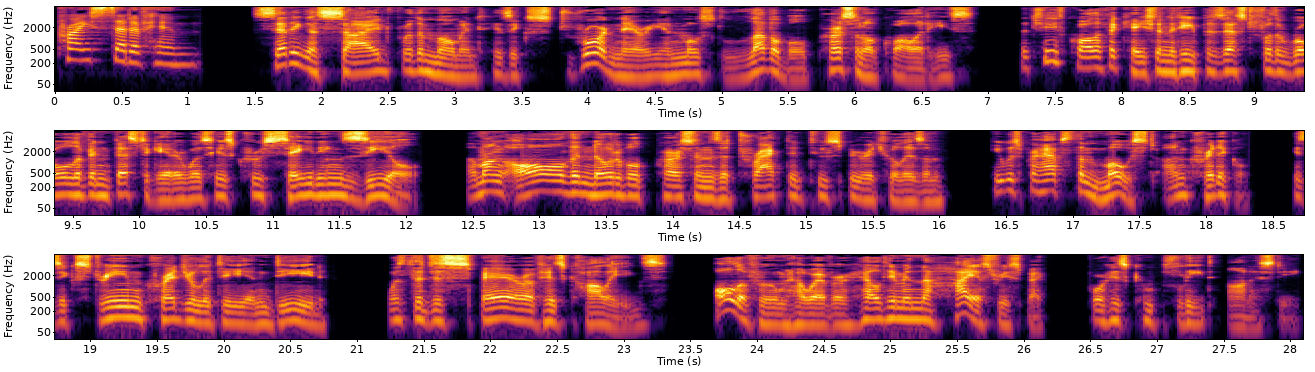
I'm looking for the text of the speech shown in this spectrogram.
Price said of him, Setting aside for the moment his extraordinary and most lovable personal qualities, the chief qualification that he possessed for the role of investigator was his crusading zeal. Among all the notable persons attracted to spiritualism, he was perhaps the most uncritical. His extreme credulity, indeed, was the despair of his colleagues, all of whom, however, held him in the highest respect for his complete honesty.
